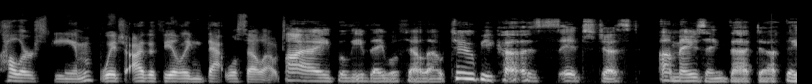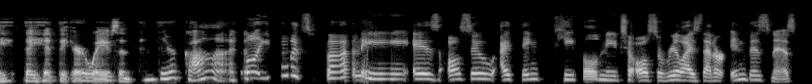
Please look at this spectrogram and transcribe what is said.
color scheme, which I have a feeling that will sell out. I believe they will sell out too because it's just amazing that uh, they they hit the airwaves and, and they're gone. Well, you know what's funny is also I think people need to also realize that are in business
